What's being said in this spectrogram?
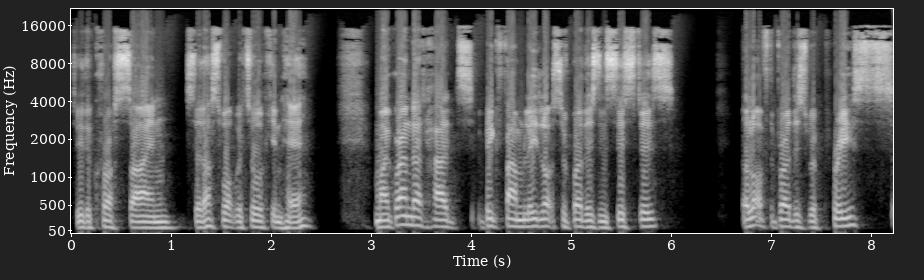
do the cross sign. So that's what we're talking here. My granddad had a big family, lots of brothers and sisters. A lot of the brothers were priests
